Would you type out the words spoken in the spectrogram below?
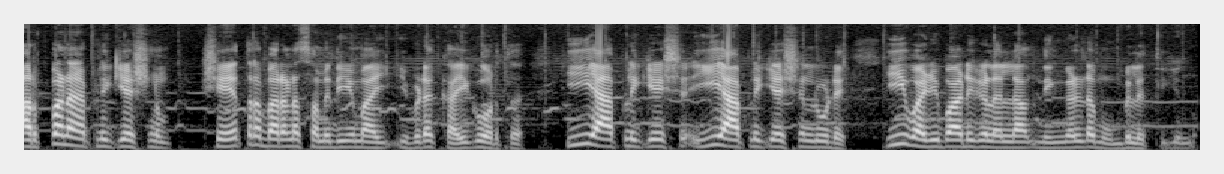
അർപ്പൺ ആപ്ലിക്കേഷനും ക്ഷേത്ര ഭരണ സമിതിയുമായി ഇവിടെ കൈകോർത്ത് ഈ ആപ്ലിക്കേഷൻ ഈ ആപ്ലിക്കേഷനിലൂടെ ഈ വഴിപാടുകളെല്ലാം നിങ്ങളുടെ മുമ്പിലെത്തിക്കുന്നു.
